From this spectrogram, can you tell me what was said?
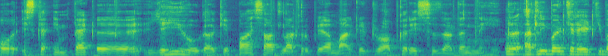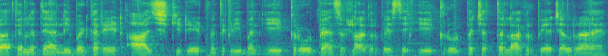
और इसका इम्पैक्ट यही होगा कि पाँच सात लाख रुपया मार्केट ड्रॉप करे, इससे ज़्यादा नहीं। अर्ली बर्ड के रेट की बात कर लेते हैं अर्ली बर्ड का रेट आज की डेट में तकरीबन एक करोड़ पैंसठ लाख रुपए से एक करोड़ पचहत्तर लाख रुपया चल रहा है।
